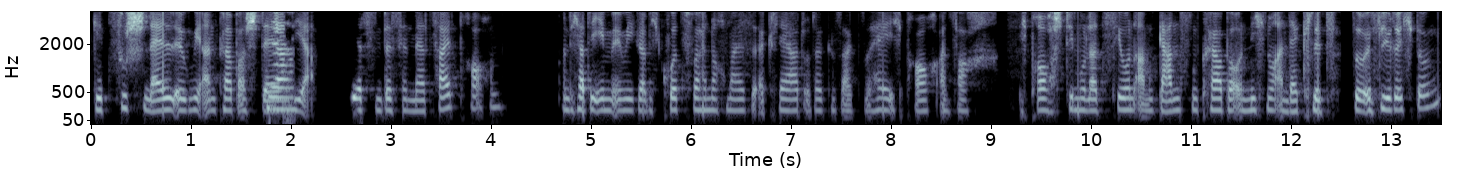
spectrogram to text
geht zu schnell irgendwie an Körperstellen, ja. die jetzt ein bisschen mehr Zeit brauchen. Und ich hatte ihm irgendwie, glaube ich, kurz vorher noch mal so erklärt oder gesagt so: „Hey, ich brauche einfach ich brauche Stimulation am ganzen Körper und nicht nur an der Klit“, so in die Richtung.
